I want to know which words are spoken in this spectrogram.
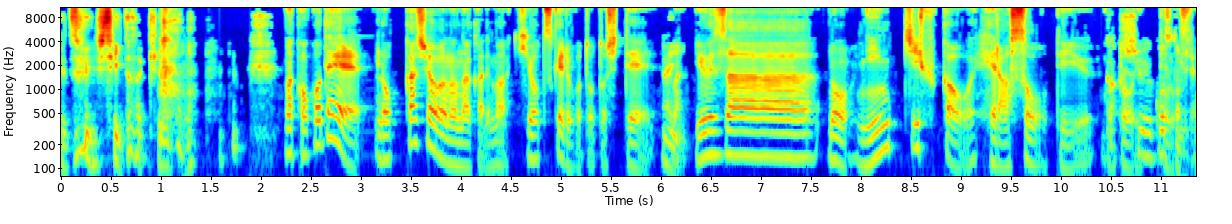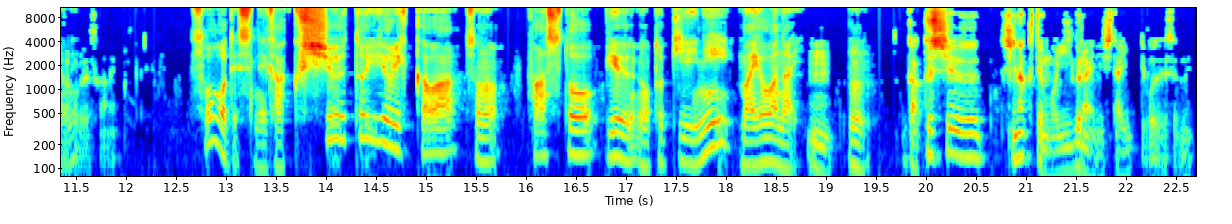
説明していただけると。まあ、ここで、6箇条の中で、まあ、気をつけることとして、はいまあ、ユーザーの認知負荷を減らそうっていうこと学習を言ってるんコストみたいなことですかね。そうですね。学習というよりかは、その、ファーストビューの時に迷わない。うん。うん。学習しなくてもいいぐらいにしたいってことですよね。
